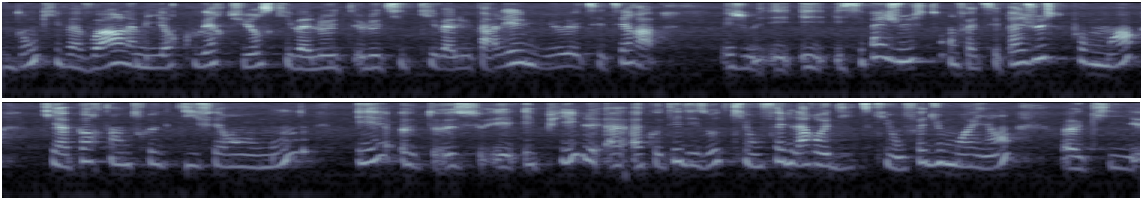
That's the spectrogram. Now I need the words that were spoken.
Donc, il va voir la meilleure couverture, ce qui va le, titre qui va lui parler le mieux, etc. Et, je, et, et, et c'est pas juste, en fait, c'est pas juste pour moi qui apporte un truc différent au monde et, euh, et, puis à, côté des autres qui ont fait de la redite, qui ont fait du moyen, euh, qui,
